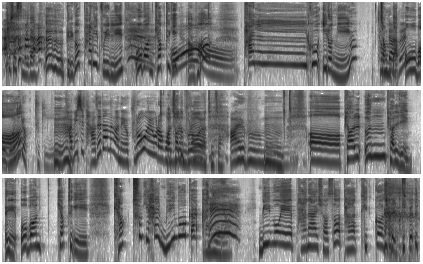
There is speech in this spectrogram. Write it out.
하셨습니다. 그리고 8291님, 5번 격투기. 어허. 8915님. 정답은 5번. 5번 격투기. 음, 음. 가빈 씨 다재다능하네요. 부러워요라고 하셨는데. 아, 저도 부러워요, 진짜. 아이고. 뭐. 음. 어, 별은 별님. 예, 5번 격투기. 격투기 할 미모가 아니에요. 미모에 반하셔서 다 귀권할 듯.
